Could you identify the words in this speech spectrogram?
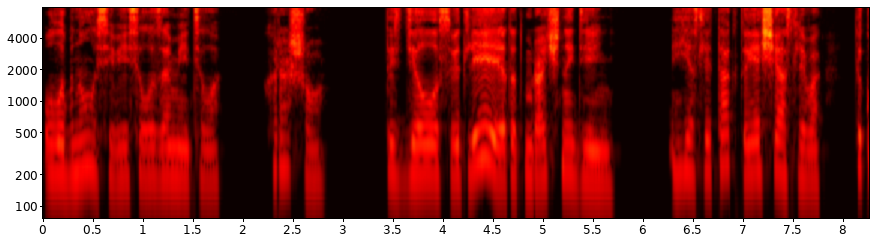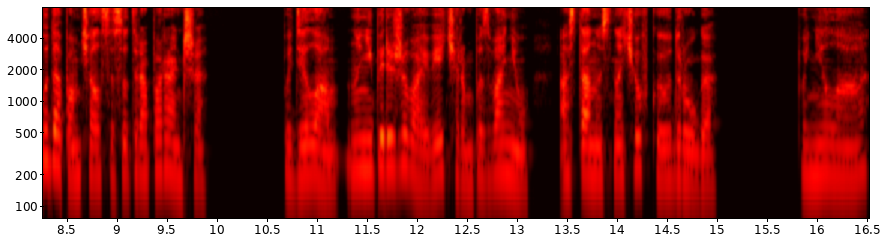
Улыбнулась и весело заметила. «Хорошо. Ты сделала светлее этот мрачный день. Если так, то я счастлива. Ты куда помчался с утра пораньше?» «По делам, но не переживай, вечером позвоню. Останусь с ночевкой у друга». «Поняла.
